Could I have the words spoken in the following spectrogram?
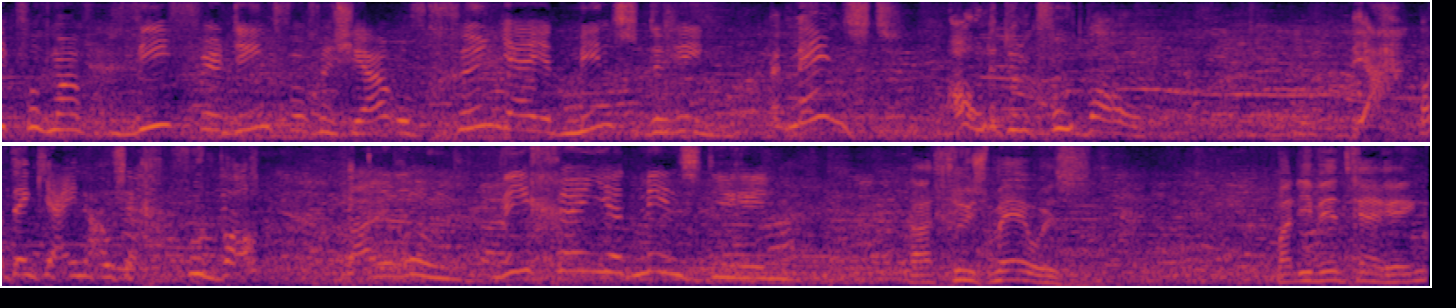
Ik vroeg me af, wie verdient volgens jou of gun jij het minst de ring? Het minst? Oh, natuurlijk voetbal. Ja, wat denk jij nou zeg, voetbal? Jeroen, wie gun je het minst die ring? Nou, Guus Meeuwis. Maar die wint geen ring.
